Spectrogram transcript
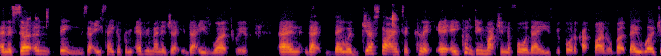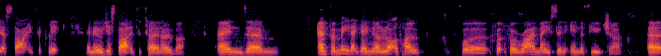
And there's certain things that he's taken from every manager that he's worked with, and that they were just starting to click. He couldn't do much in the four days before the cup final, but they were just starting to click, and they were just starting to turn over. And um, and for me, that gave me a lot of hope for for, for Ryan Mason in the future, uh,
